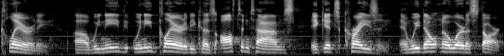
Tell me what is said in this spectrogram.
clarity. Uh, we, need, we need clarity because oftentimes it gets crazy and we don't know where to start.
